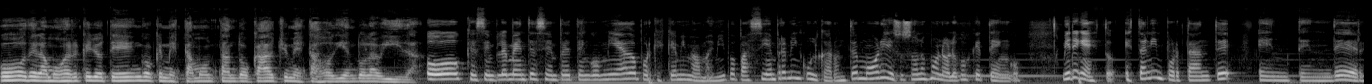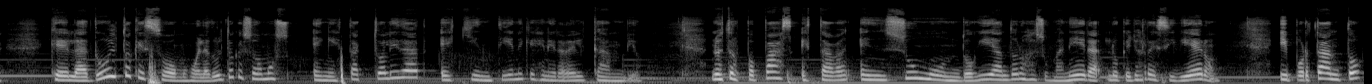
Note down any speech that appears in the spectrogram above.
O de la mujer que yo tengo que me está montando cacho y me está jodiendo la vida. O que simplemente siempre tengo miedo porque es que mi mamá y mi papá siempre me inculcaron temor y esos son los monólogos que tengo. Miren esto, es tan importante entender que el adulto que somos o el adulto que somos en esta actualidad es quien tiene que generar el cambio. Nuestros papás estaban en su mundo, guiándonos a su manera, lo que ellos recibieron. Y por tanto,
